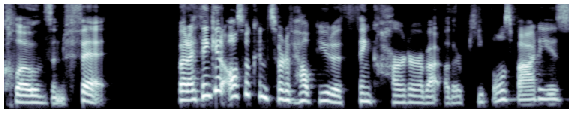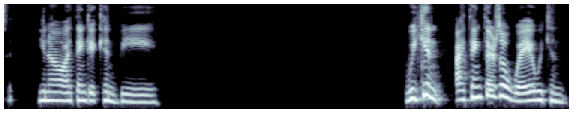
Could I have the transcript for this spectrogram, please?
clothes and fit. But I think it also can sort of help you to think harder about other people's bodies. You know, I think it can be, we can, I think there's a way we can,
